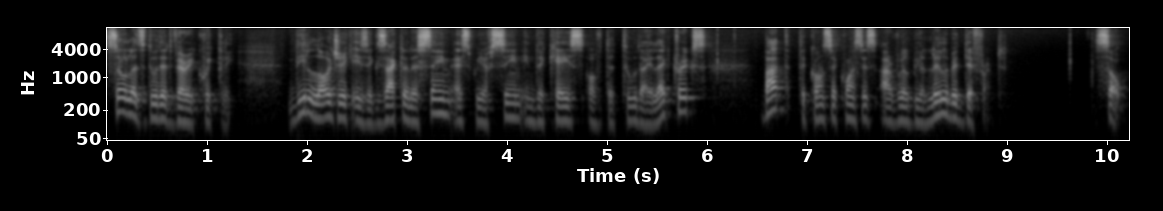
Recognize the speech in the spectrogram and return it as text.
So let's do that very quickly. The logic is exactly the same as we have seen in the case of the two dielectrics, but the consequences are, will be a little bit different. So,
